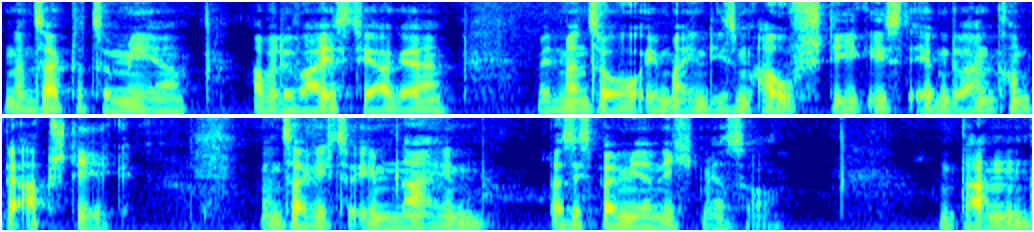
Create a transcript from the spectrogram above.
Und dann sagt er zu mir, aber du weißt ja, gell, wenn man so immer in diesem Aufstieg ist, irgendwann kommt der Abstieg. Dann sage ich zu ihm, nein, das ist bei mir nicht mehr so. Und dann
